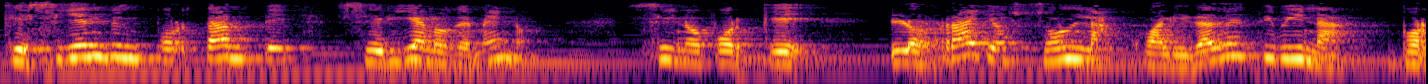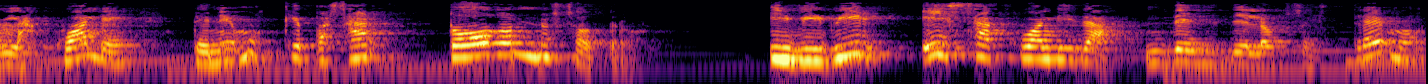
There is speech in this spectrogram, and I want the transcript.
que siendo importante sería lo de menos, sino porque los rayos son las cualidades divinas por las cuales tenemos que pasar todos nosotros y vivir esa cualidad desde los extremos,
